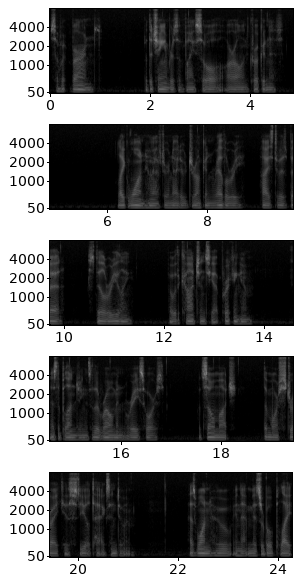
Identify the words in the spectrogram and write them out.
so it burns, but the chambers of my soul are all in crookedness. Like one who, after a night of drunken revelry, hies to his bed, still reeling, but with conscience yet pricking him, as the plungings of the Roman racehorse, but so much the more strike his steel tags into him, as one who, in that miserable plight,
